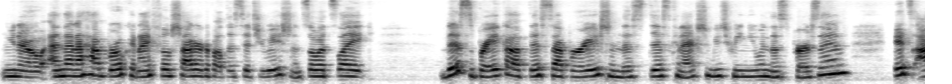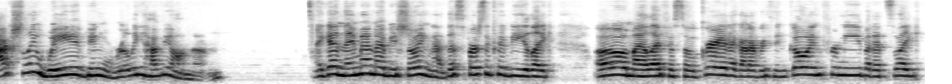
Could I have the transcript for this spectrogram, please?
you know, and then I have broken, I feel shattered about this situation. So it's like this breakup, this separation, this disconnection between you and this person, it's actually weighing really heavy on them. Again, they might not be showing that. This person could be like, oh, my life is so great. I got everything going for me. But it's like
